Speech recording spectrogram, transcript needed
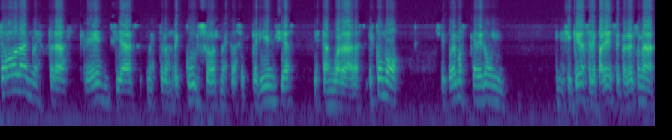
todas nuestras creencias, nuestros recursos, nuestras experiencias están guardadas. Es como si podemos tener un, ni siquiera se le parece, pero es una,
